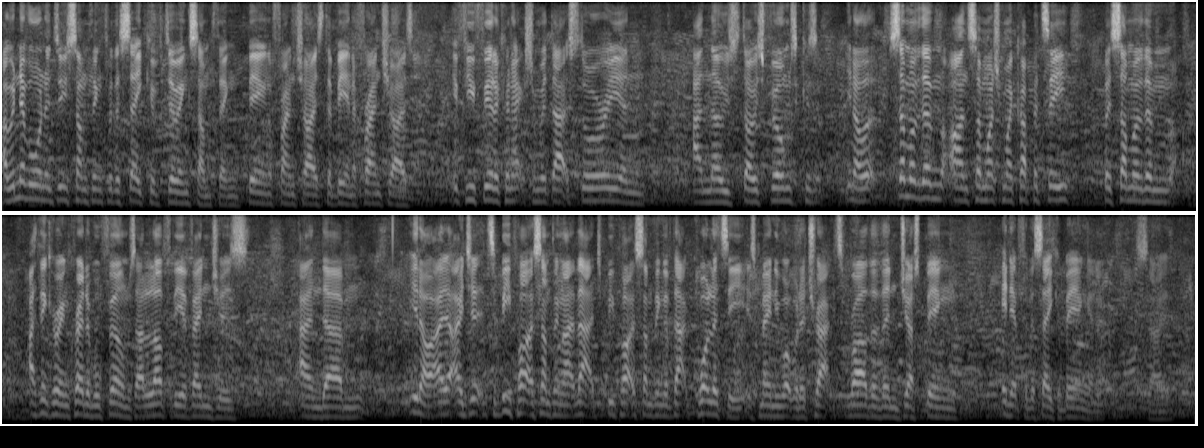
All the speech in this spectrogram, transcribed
I would never want to do something for the sake of doing something, being a franchise to being a franchise. If you feel a connection with that story and and those those films, because you know some of them aren't so much my cup of tea, but some of them I think are incredible films. I love the Avengers, and um, you know, I, I, to be part of something like that, to be part of something of that quality, is mainly what would attract, rather than just being in it for the sake of being in it. So.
